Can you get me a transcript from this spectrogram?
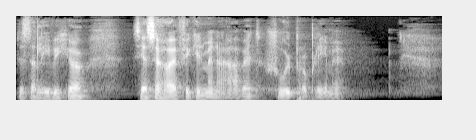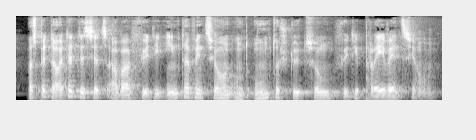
das erlebe ich ja sehr, sehr häufig in meiner Arbeit Schulprobleme. Was bedeutet es jetzt aber für die Intervention und Unterstützung für die Prävention?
